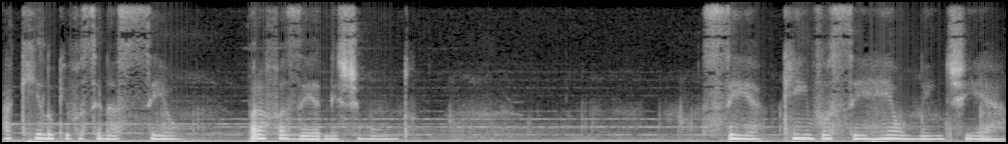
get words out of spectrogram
aquilo que você nasceu para fazer neste mundo. Ser quem você realmente é.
